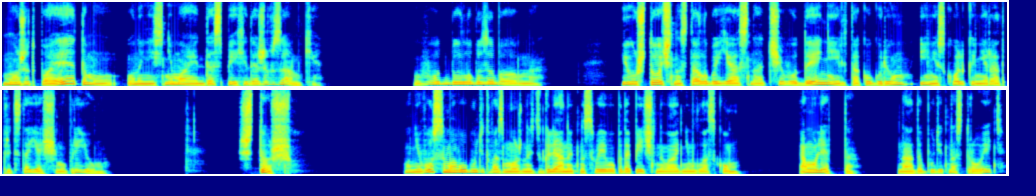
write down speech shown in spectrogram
Может, поэтому он и не снимает доспехи даже в замке. Вот было бы забавно. И уж точно стало бы ясно, от чего Дэниэль так угрюм и нисколько не рад предстоящему приему. Что ж, у него самого будет возможность глянуть на своего подопечного одним глазком. Амулет-то надо будет настроить.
